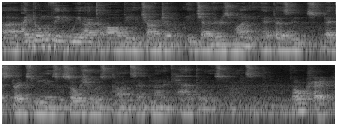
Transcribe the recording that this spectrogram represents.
uh, I don't think we ought to all be in charge of each other's money. That doesn't. That strikes me as a socialist concept, not a capitalist concept. Okay,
